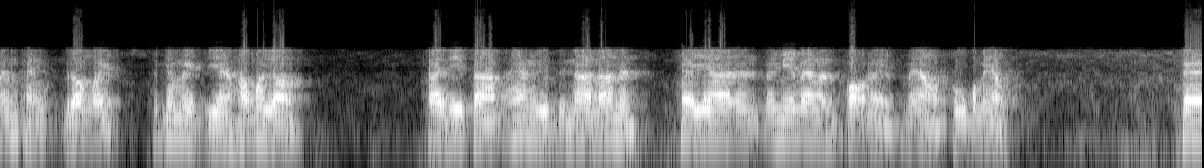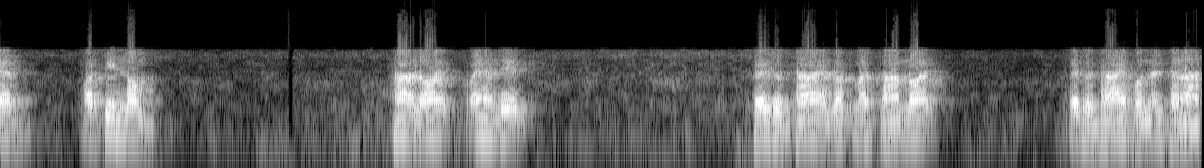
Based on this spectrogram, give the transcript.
นั้นแข็งรองไว้ถึงจะไม่เสียเขาก็ยอม ถ้าดีตาแห้งอยู่ที่หน้าร้านนั่นแค่ยานั้นไม่มีแมงมันเกาะเลย ไม่เอาถูกก็ไม่เอาแต่พอสิ้นลมห้าร้อยไว้ฮันเดนไปสุดท้ายลดมาสามร้อยไปสุดท้ายคนนั้นฉลาด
